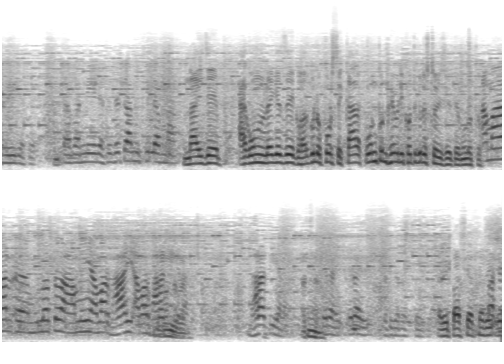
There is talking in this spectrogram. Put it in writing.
হয়ে গেছে। তারপর নিয়ে গেছে যেহেতু আমি ছিলাম না। না এই যে আগুন লেগে যে ঘরগুলো পড়ছে কার কোন কোন ফ্যামিলি ক্ষতিগ্রস্ত হয়েছে এতে মূলত? আমার মূলত আমি আমার ভাই আমার বন্ধুরা। ভাড়াটিয়া আচ্ছা। এরাই এরাই ক্ষতিগ্রস্ত হয়েছে। আর এই পাশে আপনাদের পাশে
